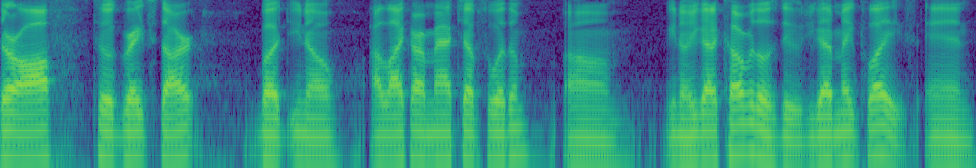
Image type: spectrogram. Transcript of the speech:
They're off to a great start, but you know I like our matchups with them. Um, you know you got to cover those dudes. You got to make plays, and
